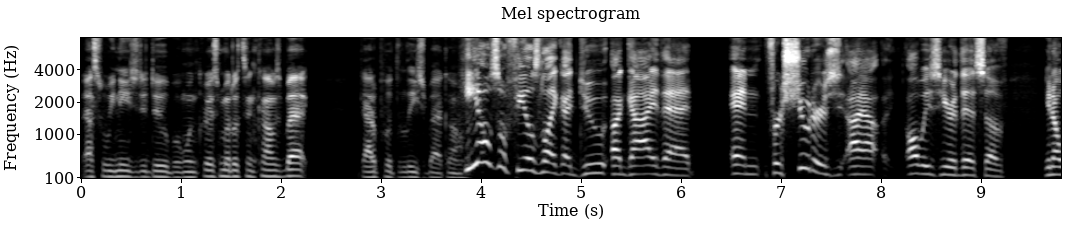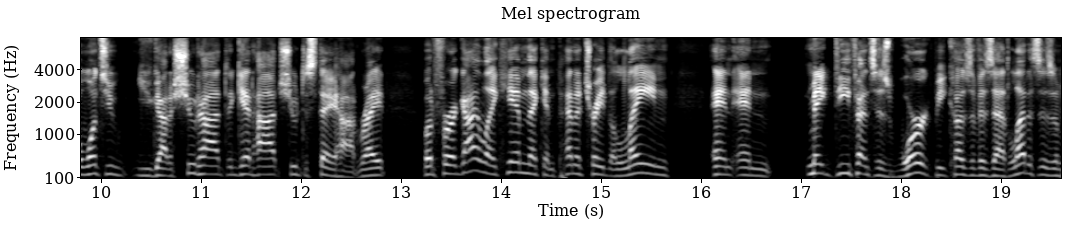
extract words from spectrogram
That's what we need you to do. But when Khris Middleton comes back, got to put the leash back on. He also feels like a do a guy that and for shooters, I always hear this of, you know, once you you got to shoot hot to get hot, shoot to stay hot, right? But for a guy like him that can penetrate the lane and and make defenses work because of his athleticism,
